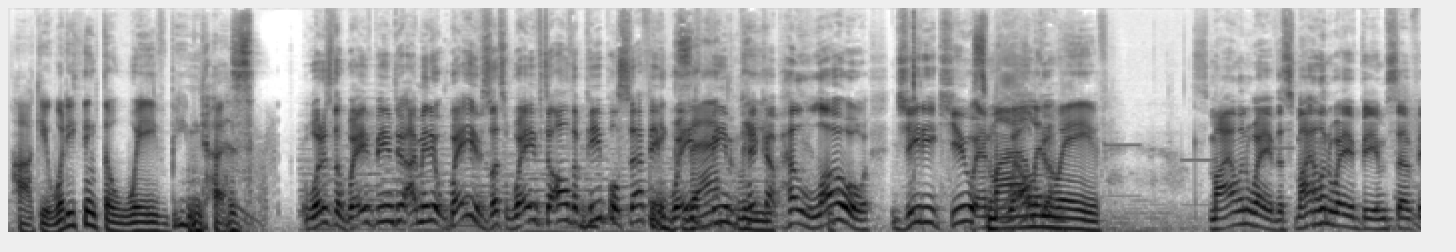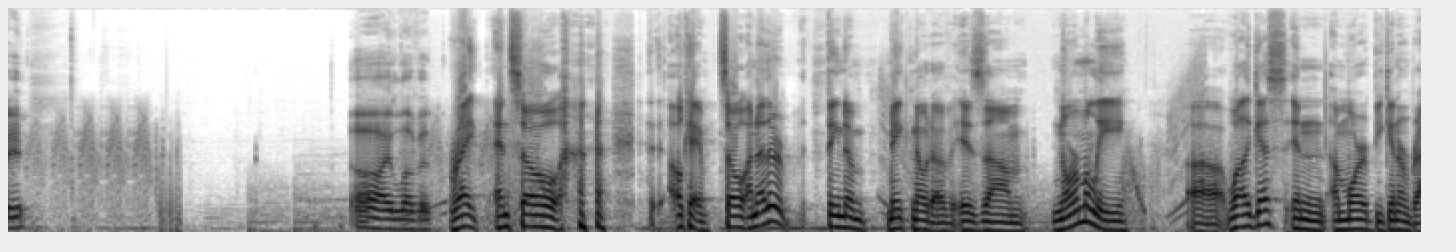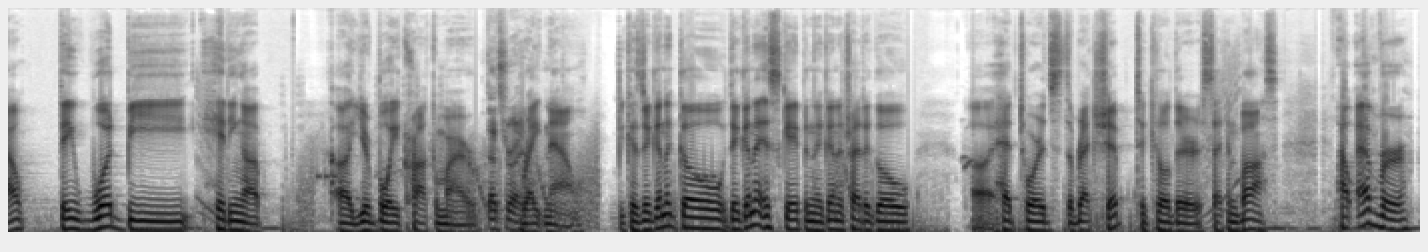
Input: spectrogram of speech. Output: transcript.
Hockey. What do you think the wave beam does? What does the wave beam do? I mean, it waves. Let's wave to all the people, Sephi. Exactly. Wave beam pickup. Hello, GDQ, and Smile welcome. and wave. Smile and wave. The smile and wave beam, Sephi. Oh, I love it. Right. And so, okay. So another thing to make note of is um, normally, uh, well, I guess in a more beginner route, they would be hitting up uh, your boy Crocomire. That's right. Right now, because they're gonna go, they're gonna escape, and they're gonna try to go uh, head towards the wrecked ship to kill their second boss. However,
